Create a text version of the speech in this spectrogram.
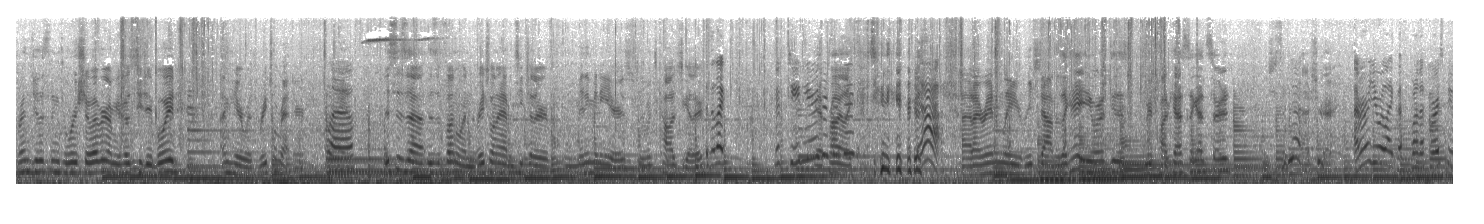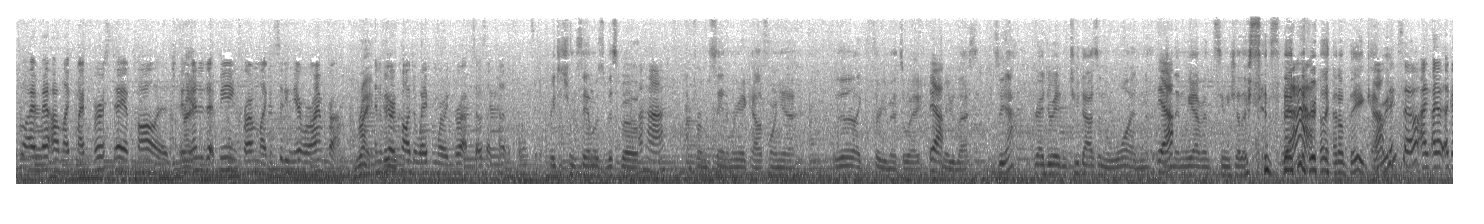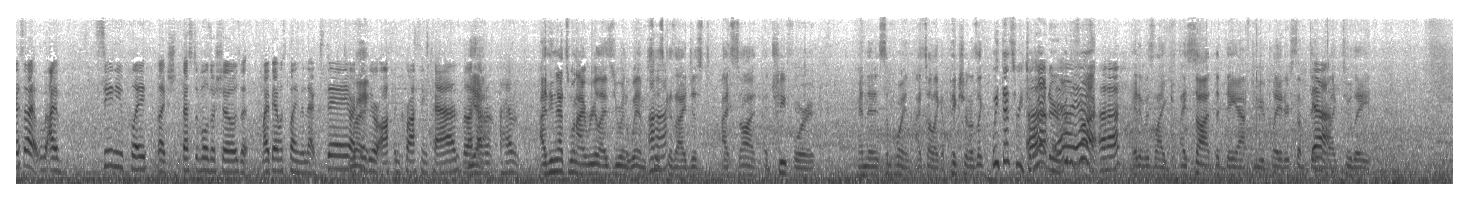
Friends, you're listening to Worst Show Ever. I'm your host, TJ Boyd. I'm here with Rachel Ratner. Hello. This is a this is a fun one. Rachel and I haven't seen each other for many many years. We went to college together. Is it like 15 years Yeah, or probably like something? 15 years. Yeah. And I randomly reached out and was like, "Hey, you want to do this weird podcast I got started?" And she said, "Yeah, sure." I remember you were like the, one of the first people I met on like my first day of college, and you Right. ended up being from like a city near where I'm from. Right. And we were in college away from where we grew up, so it was like kind of a coincidence. Rachel's from San Luis Obispo. Uh huh. I'm from Santa Maria, California. We're like 30 minutes away. Yeah. Maybe less. So yeah, graduated in 2001. Yeah. And then we haven't seen each other since then. Yeah. really, I don't think. I don't we? think so. I, I like I said, I, I've seen you play like festivals or shows that my band was playing the next day, or I Right. think we were often crossing paths, but Yeah. I haven't. I haven't. I think that's when I realized you were in the Wimps, Uh-huh. because I just I saw it, a tree for it, and then at some point I saw like a picture and I was like, wait, that's Rachel Uh, Ratner. yeah, what the yeah, fuck? uh-huh. And it was like I saw it the day after you played or something, Yeah. like too late.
